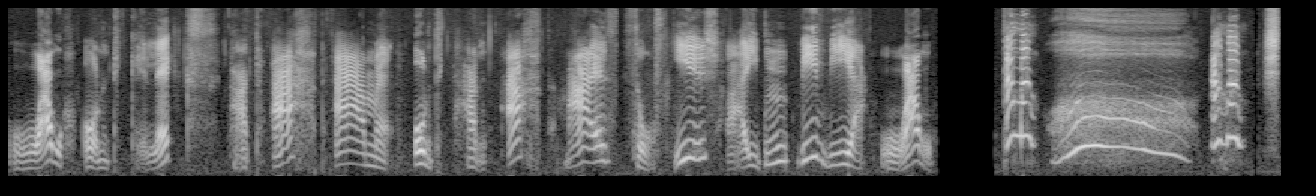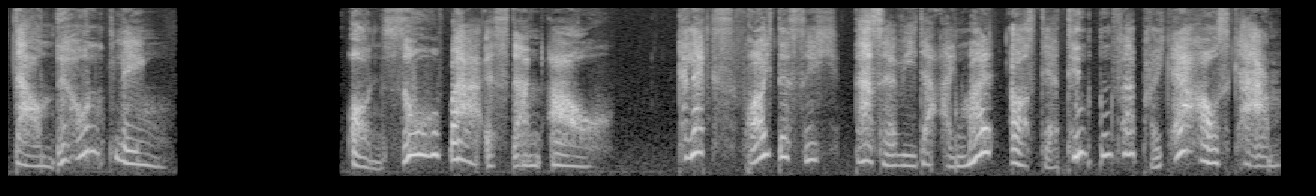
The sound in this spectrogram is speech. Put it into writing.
wow, und Klecks hat acht Arme und kann achtmal so viel schreiben wie wir. Wow. Oh, staunte Hundling. Und so war es dann auch. Klecks freute sich, dass er wieder einmal aus der Tintenfabrik herauskam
